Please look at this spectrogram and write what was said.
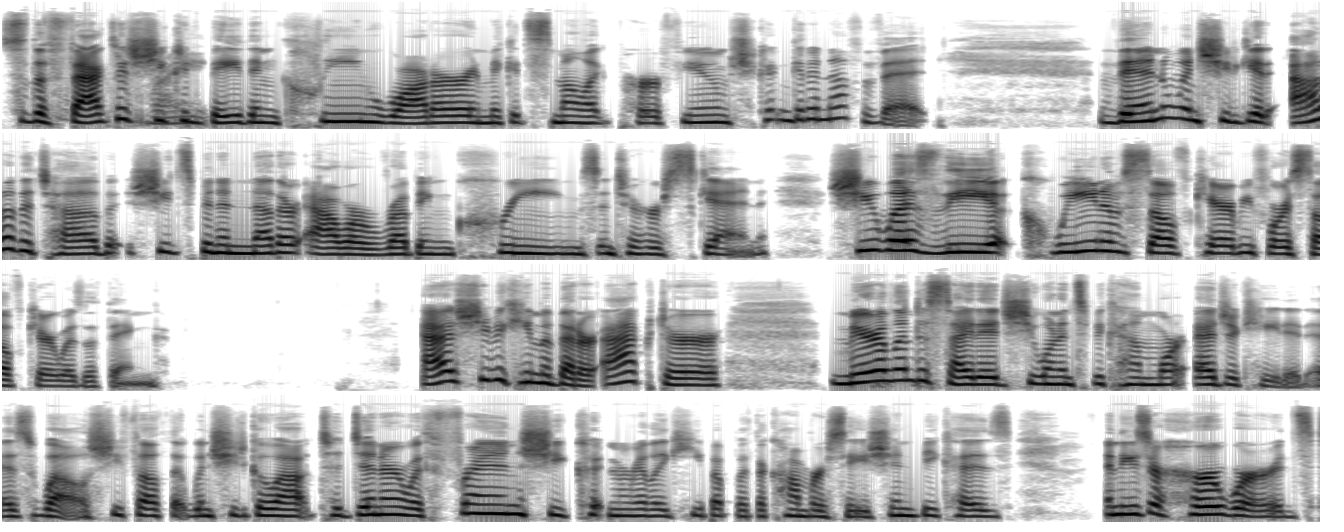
So the fact that she could bathe in clean water and make it smell like perfume, she couldn't get enough of it. Then, when she'd get out of the tub, she'd spend another hour rubbing creams into her skin. She was the queen of self care before self care was a thing. As she became a better actor, Marilyn decided she wanted to become more educated as well. She felt that when she'd go out to dinner with friends, she couldn't really keep up with the conversation because, and these are her words,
